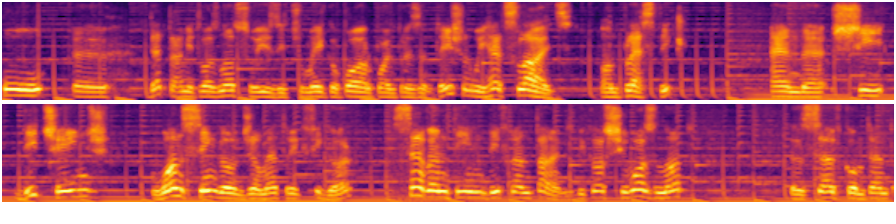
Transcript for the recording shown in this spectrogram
who, uh, that time it was not so easy to make a PowerPoint presentation. We had slides on plastic, and uh, she did change one single geometric figure 17 different times because she was not uh, self-content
